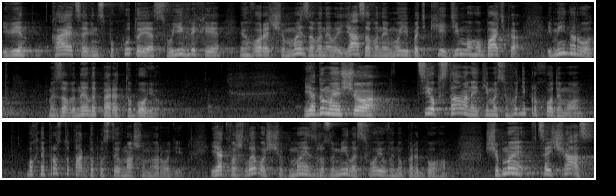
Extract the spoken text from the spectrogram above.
і він кається, він спокутує свої гріхи. Він говорить, що ми завинили, я завинив, мої батьки, дім мого батька і мій народ. Ми завинили перед тобою. І я думаю, що ці обставини, які ми сьогодні проходимо, Бог не просто так допустив в нашому народі. І як важливо, щоб ми зрозуміли свою вину перед Богом, щоб ми в цей час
